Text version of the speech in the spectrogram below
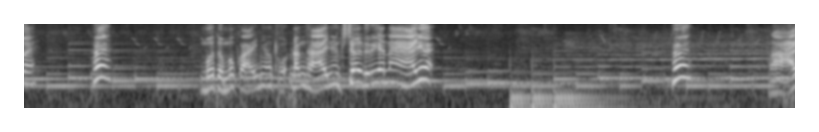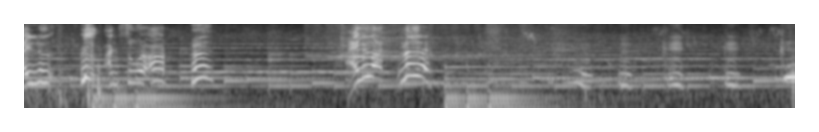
ai lấy anh xuôi hả mua từ mức của anh nhá của đăng thái nhá chơi từ riêng này ai nhá hả lại lư lư anh xua đó hả ai lư lư គឺ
